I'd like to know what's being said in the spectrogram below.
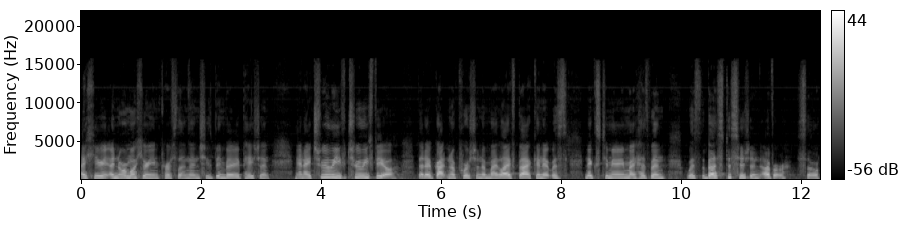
a, a, hearing, a normal hearing person, and she's been very patient. And I truly, truly feel that I've gotten a portion of my life back, and it was next to marrying my husband was the best decision ever. So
